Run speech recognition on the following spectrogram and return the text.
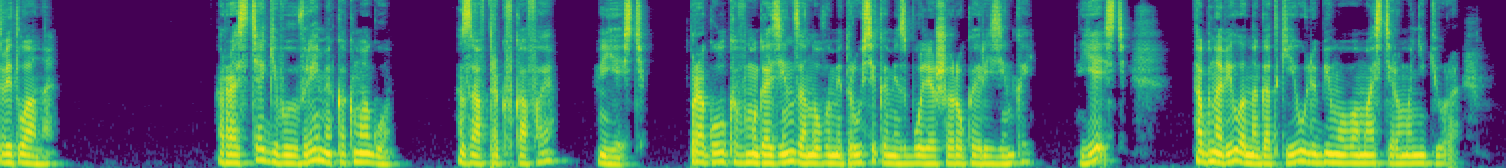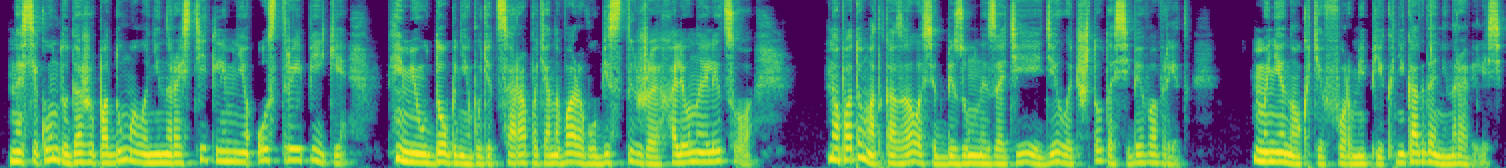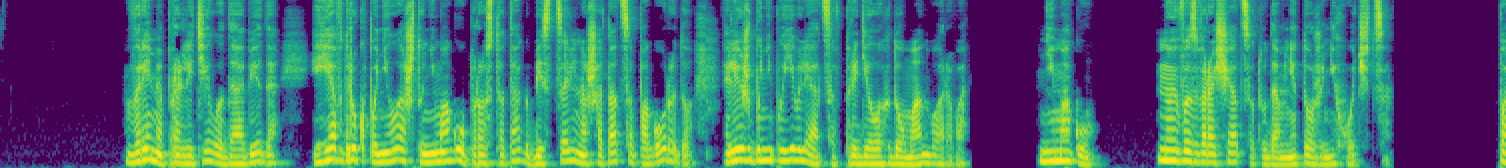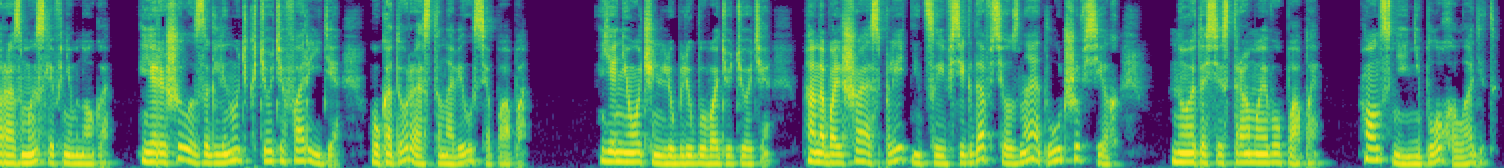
Светлана. Растягиваю время как могу. Завтрак в кафе? Есть. Прогулка в магазин за новыми трусиками с более широкой резинкой? Есть. Обновила ноготки у любимого мастера маникюра. На секунду даже подумала, не нарастить ли мне острые пики. Ими удобнее будет царапать Анварову бесстыжее холёное лицо. Но потом отказалась от безумной затеи делать что-то себе во вред. Мне ногти в форме пик никогда не нравились. Время пролетело до обеда, и я вдруг поняла, что не могу просто так бесцельно шататься по городу, лишь бы не появляться в пределах дома Анварова. Не могу. Но и возвращаться туда мне тоже не хочется. Поразмыслив немного, я решила заглянуть к тете Фариде, у которой остановился папа. Я не очень люблю бывать у тети. Она большая сплетница и всегда все знает лучше всех. Но это сестра моего папы. Он с ней неплохо ладит.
